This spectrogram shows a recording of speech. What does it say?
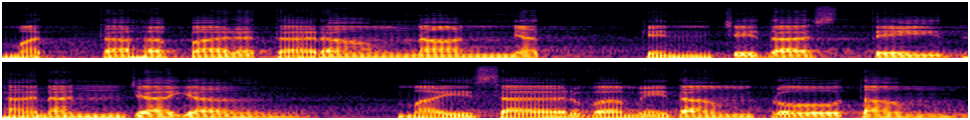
मत्तः परतरम नान्यत किञ्चिदस्ति धनञ्जय। मयि सर्वमिदं प्रोतं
